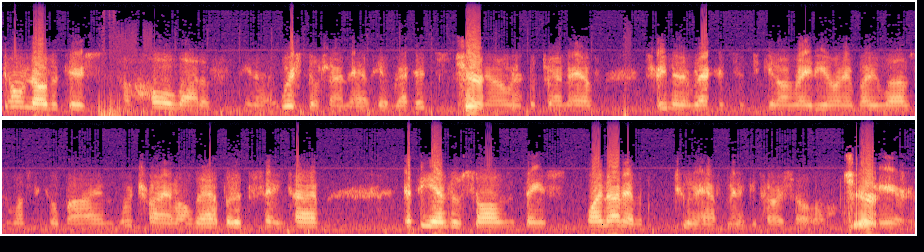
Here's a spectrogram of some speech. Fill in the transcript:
don't know that there's a whole lot of, you know, we're still trying to have hit records. Sure, You know, we're still trying to have three-minute records that you get on radio and everybody loves and wants to go buy, and we're trying all that. But at the same time, at the end of songs and things, why not have a two and a half minute guitar solo? Sure. Here,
